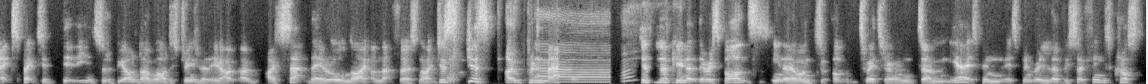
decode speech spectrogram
expected it, it- sort of beyond our wildest dreams. Really, I, I, I sat there all night on that first night, just just open mouth, Aw. just looking at the response, you know, on, t- on Twitter, and um, yeah, it's been it's been really lovely. So fingers crossed,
